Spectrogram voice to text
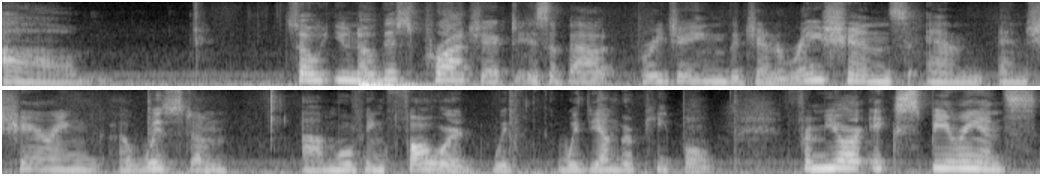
Um, so you know, this project is about bridging the generations and and sharing uh, wisdom, uh, moving forward with with younger people. From your experience,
